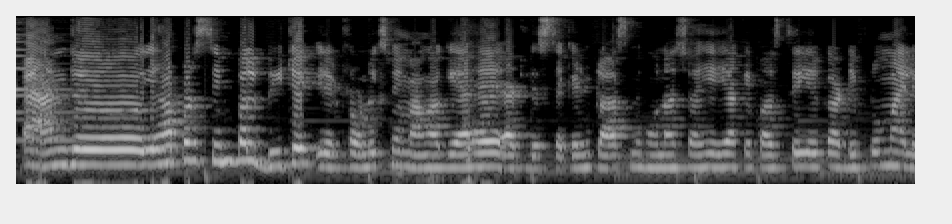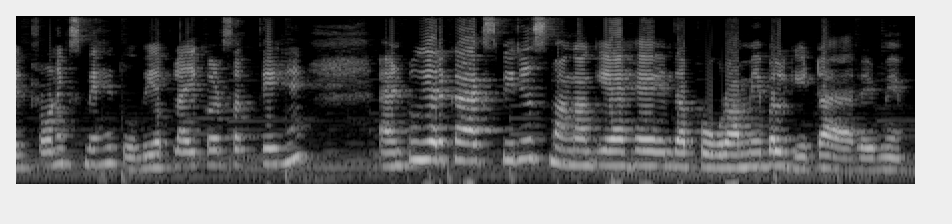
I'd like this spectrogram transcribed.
एंड uh, यहाँ पर सिंपल बीटेक इलेक्ट्रॉनिक्स में मांगा गया है एटलीस्ट सेकेंड क्लास में होना चाहिए। या के पास थ्री ईयर का डिप्लोमा इलेक्ट्रॉनिक्स में है तो भी अप्लाई कर सकते हैं। एंड टू ईयर का एक्सपीरियंस मांगा गया है in the programmable gate array में।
